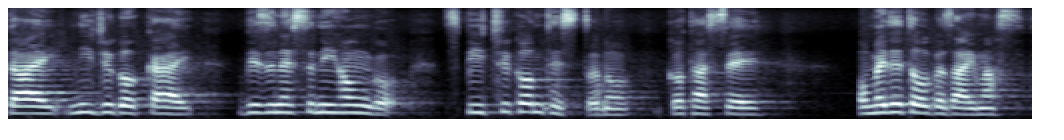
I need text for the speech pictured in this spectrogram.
第25回ビジネス日本語スピーチコンテストのご達成、おめでとうございます。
